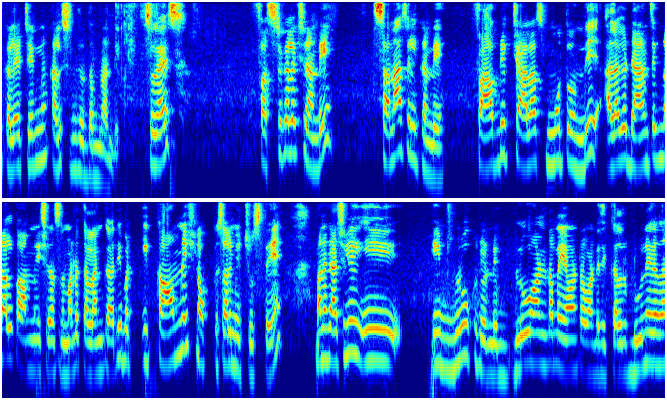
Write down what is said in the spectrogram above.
ఇక లేట్ చెక్ కలెక్షన్ చూద్దాం రండి. సో గైస్ ఫస్ట్ కలెక్షన్ అండి. సనా సిల్క్ అండి. ఫ్యాబ్రిక్ చాలా స్మూత్ ఉంది. అలాగే డాన్సింగ్ డాల్ కాంబినేషన్స్ అనమాట కలంకారీ. బట్ ఈ కాంబినేషన్ ఒక్కసారి మీరు చూస్తే మనకి యాక్చువల్లీ ఈ ఈ బ్లూ చూడండి. బ్లూ అంటాం ఏమంటాం అంటే కలర్ బ్లూనే కదా?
